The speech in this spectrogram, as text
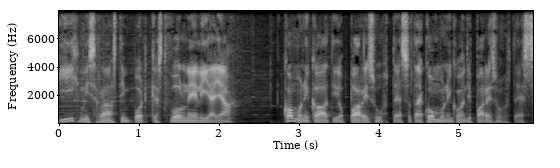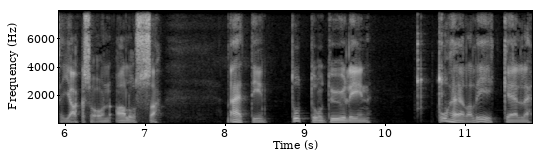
Ihmisraastin podcast Vol 4 ja kommunikaatio parisuhteessa tai kommunikointi parisuhteessa jakso on alussa. Lähettiin tuttuun tyyliin puheella liikkeelle.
